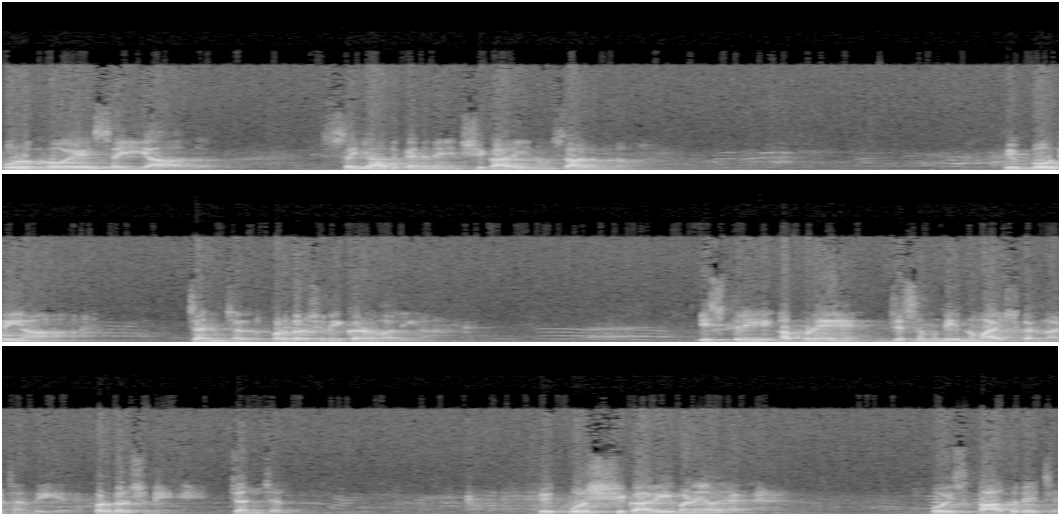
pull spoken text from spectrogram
ਪੁਰਖ ਹੋਏ ਸਯਾਦ। ਸਯਾਦ ਕਹਿੰਦੇ ਨੇ ਸ਼ਿਕਾਰੀ ਨੂੰ, ਜ਼ਾਲਮ ਨੂੰ। ਤੇ ਬੋਦੀਆਂ ਚੰਚਲ ਪ੍ਰਦਰਸ਼ਨੀ ਕਰਨ ਵਾਲੀਆਂ। ਇਸਤਰੀ ਆਪਣੇ ਜਿਸਮ ਦੀ ਨੁਮਾਇਸ਼ ਕਰਨਾ ਚਾਹੁੰਦੀ ਹੈ, ਪ੍ਰਦਰਸ਼ਨੀ, ਚੰਚਲ। ਤੇ ਪੁਰਸ਼ ਸ਼ਿਕਾਰੀ ਬਣਿਆ ਹੋਇਆ ਹੈ, ਉਹ ਇਸ ਤਾਕਤ ਦੇ ਚ ਹੈ।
